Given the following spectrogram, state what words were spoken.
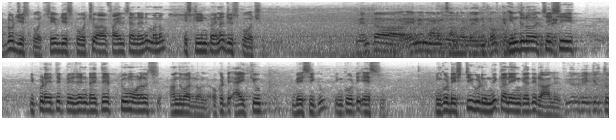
అప్లోడ్ చేసుకోవచ్చు సేవ్ చేసుకోవచ్చు. ఆ ఫైల్స్ అనేది మనం ఈ స్క్రీన్ పైన చూసుకోవచ్చు. ఎంత ఏమేమి మోడల్స్ అందుబాటులో ఇందులో? ఇందులో వచ్చేసి ఇప్పుడైతే ప్రెజెంట్ అయితే టూ మోడల్స్ అందుబాటులో ఉన్నాయి. ఒకటి ఐక్యూబ్ బేసిక్ ఇంకోటి ఎస్ ఇంకోటి ఎస్టీ కూడా ఉంది కానీ ఇంకా అది రాలేదు. ఫ్యూయల్ వెహికల్తో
